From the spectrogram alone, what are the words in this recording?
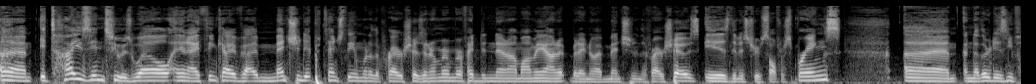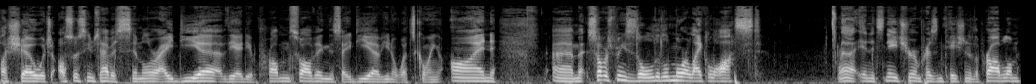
Um, it ties into as well, and I think I've I mentioned it potentially in one of the prior shows. I don't remember if I did an Mommy on it, but I know I've mentioned in the prior shows. Is the Mystery of Sulphur Springs, um, another Disney Plus show, which also seems to have a similar idea of the idea of problem solving. This idea of you know what's going on. Um, Sulphur Springs is a little more like Lost uh, in its nature and presentation of the problem.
